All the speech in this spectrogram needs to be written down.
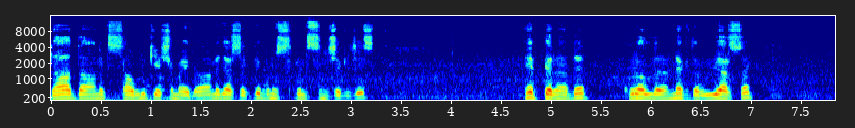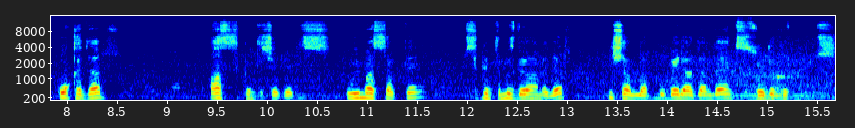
daha dağınık, savruk yaşamaya devam edersek de bunun sıkıntısını çekeceğiz. Hep beraber kurallara ne kadar uyarsak o kadar az sıkıntı çekeriz. Uymazsak da sıkıntımız devam eder. İnşallah bu beladan da en kısa sürede kurtuluruz.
